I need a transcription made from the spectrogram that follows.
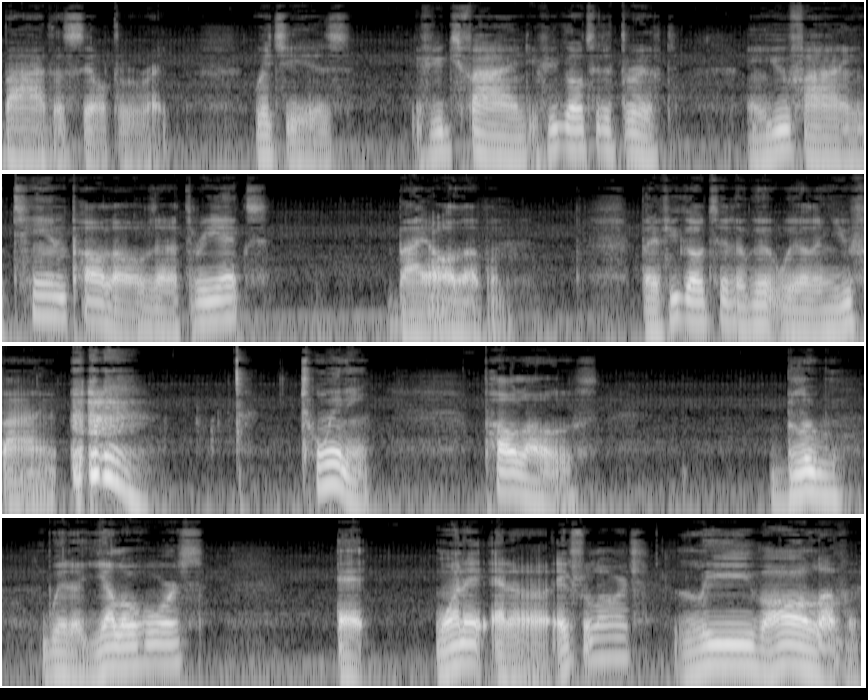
by the sell-through rate, which is if you find, if you go to the thrift and you find 10 polos that are 3X, buy all of them. But if you go to the Goodwill and you find 20 polos blue with a yellow horse at one at a extra large, leave all of them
